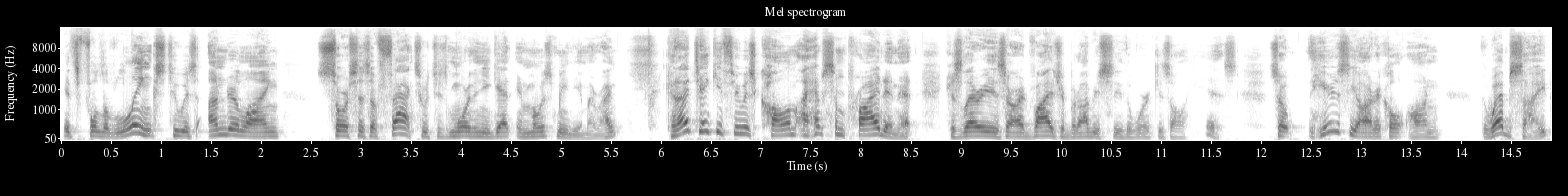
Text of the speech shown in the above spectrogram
it's full of links to his underlying sources of facts, which is more than you get in most media, am I right? Can I take you through his column? I have some pride in it because Larry is our advisor, but obviously the work is all his. So here's the article on the website.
